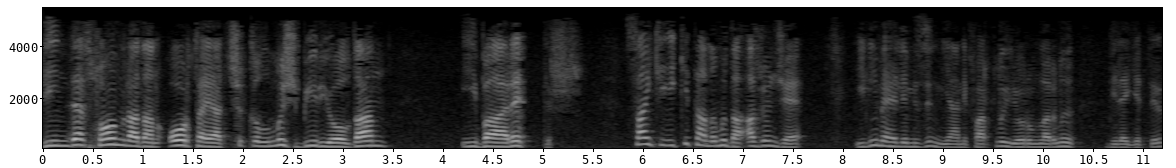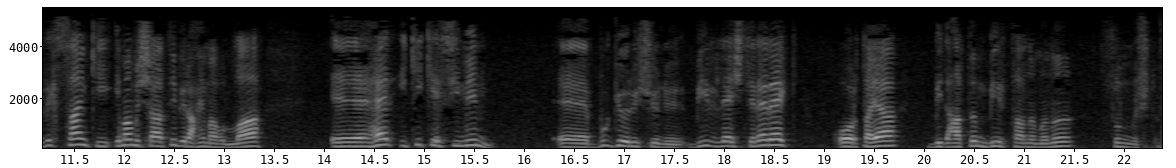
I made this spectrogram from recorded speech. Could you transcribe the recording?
dinde sonradan ortaya çıkılmış bir yoldan ibarettir. Sanki iki tanımı da az önce ilim ehlimizin yani farklı yorumlarını dile getirdik. Sanki İmam-ı Şatibi Rahimahullah e, her iki kesimin e, bu görüşünü birleştirerek ortaya bid'atın bir tanımını sunmuştur.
